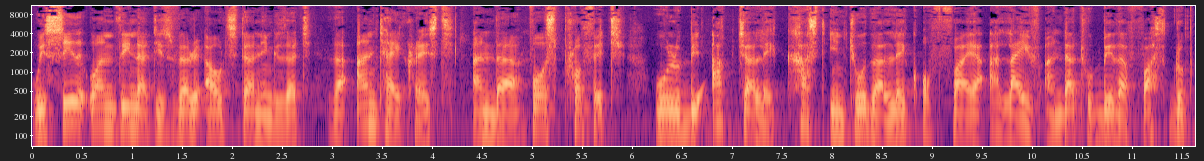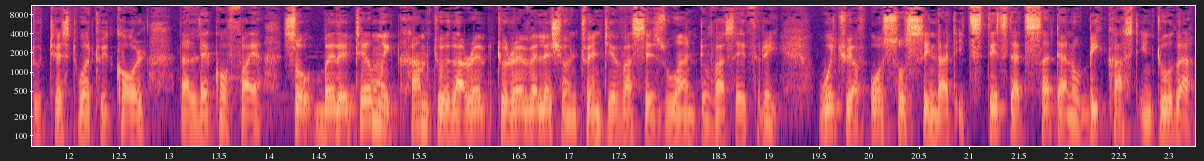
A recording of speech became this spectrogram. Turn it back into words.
we see one thing that is very outstanding is that the Antichrist and the false prophet will be actually cast into the lake of fire alive, and that will be the first group to test what we call the lake of fire. So, by the time we come to the to Revelation 20, verses 1 to verse 3, which we have also seen that it states that Satan will be cast into the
